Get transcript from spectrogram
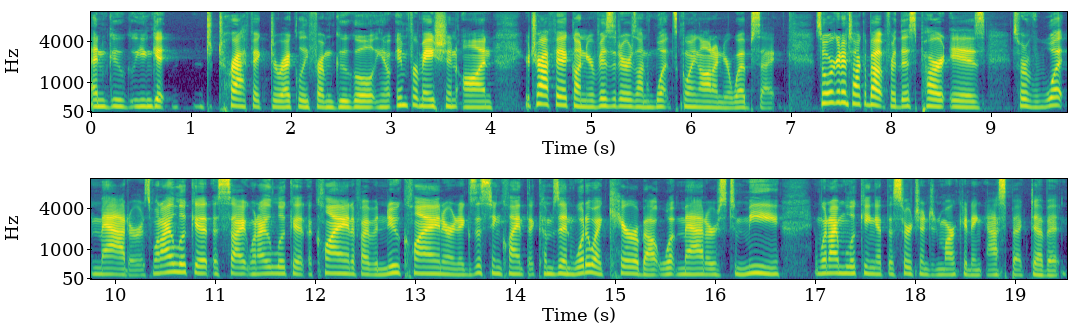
and Google you can get traffic directly from Google. You know, information on your traffic, on your visitors, on what's going on on your website. So, what we're going to talk about for this part is sort of what matters. When I look at a site, when I look at a client, if I have a new client or an existing client that comes in, what do I care about? What matters? matters to me when I'm looking at the search engine marketing aspect of it.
